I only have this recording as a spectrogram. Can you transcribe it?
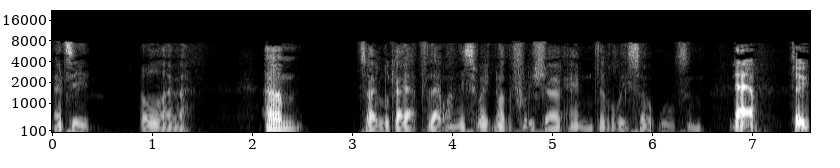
That's it. All over. Um, so look out for that one this week, not the footy show and the Lisa Wilson. Now, two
